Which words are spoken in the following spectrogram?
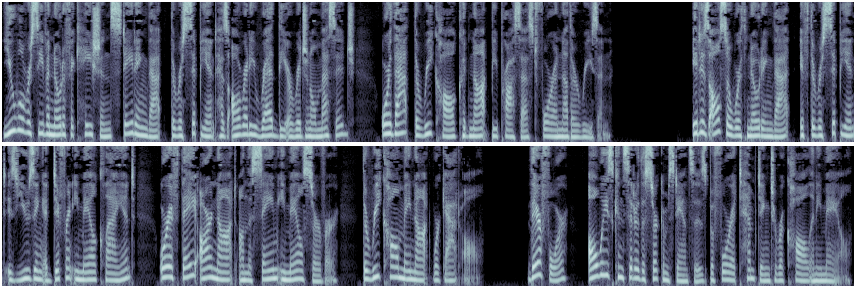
you will receive a notification stating that the recipient has already read the original message or that the recall could not be processed for another reason. It is also worth noting that if the recipient is using a different email client or if they are not on the same email server, the recall may not work at all. Therefore, always consider the circumstances before attempting to recall an email.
